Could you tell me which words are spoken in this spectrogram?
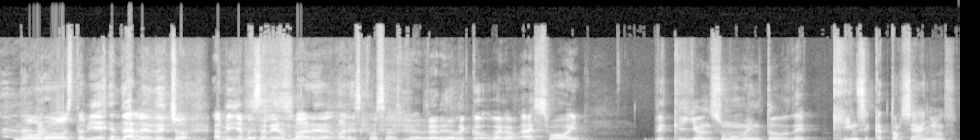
No, no, está bien, dale. De hecho, a mí ya me salieron Sí. varias, varias cosas, pero... Pero yo le... Bueno, a eso voy. De que yo en su momento de 15, 14 años...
